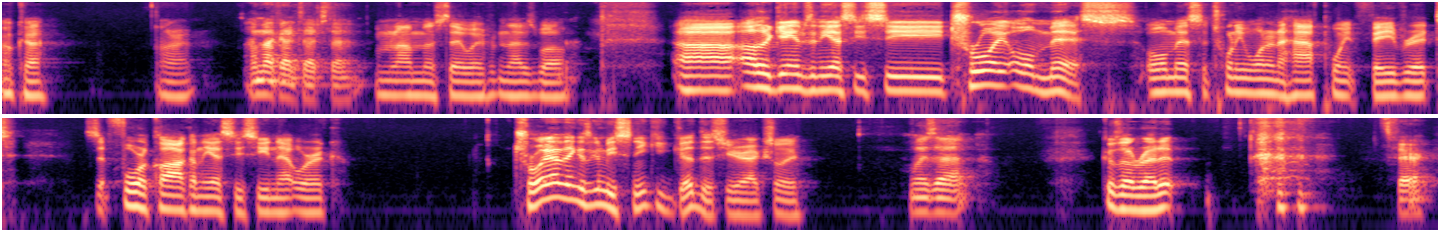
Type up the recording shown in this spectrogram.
Okay. All right. I'm not going to touch that. I'm, I'm going to stay away from that as well. Uh, other games in the SEC: Troy, Ole Miss. Ole Miss, a 21 and a half point favorite. It's at four o'clock on the SEC network. Troy, I think, is going to be sneaky good this year. Actually, why is that? Because I read it. it's fair.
